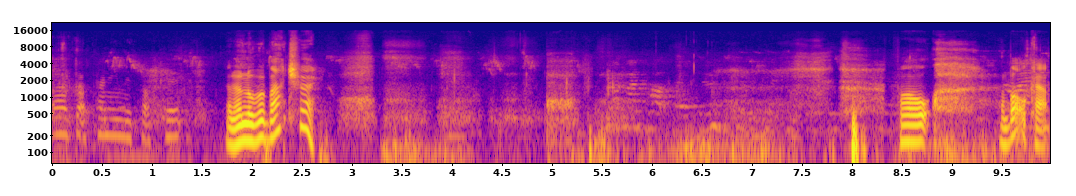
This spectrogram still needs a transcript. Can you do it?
Oh, I've got a penny in my pocket. And another battery. Well, a bottle cap.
